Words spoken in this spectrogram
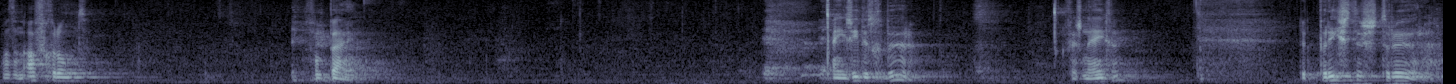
Wat een afgrond van pijn. En je ziet het gebeuren. Vers 9. De priesters treuren.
